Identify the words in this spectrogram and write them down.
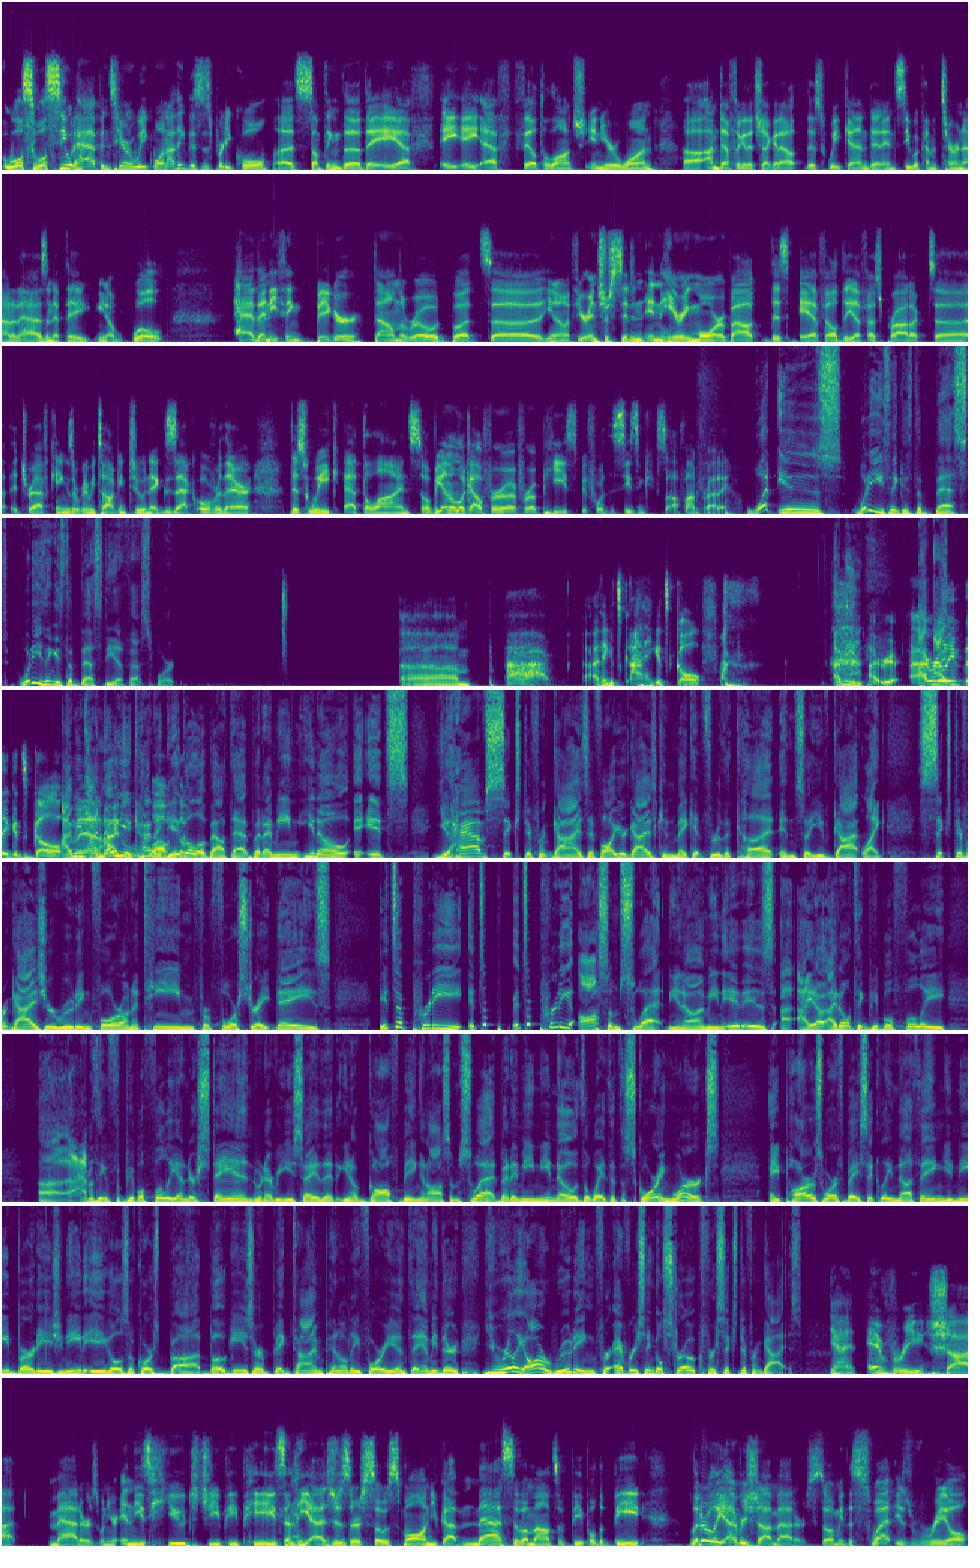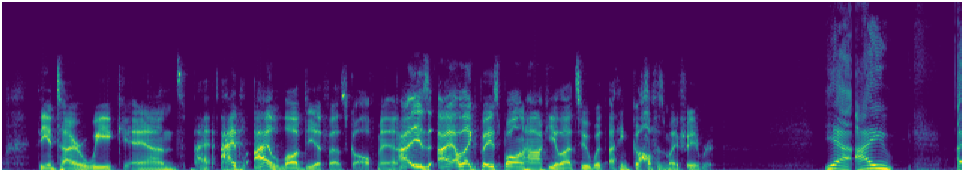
we'll we'll see what happens here in week one. I think this is pretty cool. Uh, it's something the the AF AAF failed to launch in year one. Uh, I'm definitely to check it out this weekend and, and see what kind of turnout it has and if they you know will have anything bigger down the road. But uh, you know, if you're interested in, in hearing more about this AFL DFS product uh, at DraftKings, we're going to be talking to an exec over there this week at the line. So be on the lookout for a, for a piece before the season kicks off on Friday. What is what do you think is the best? What do you think is the best DFS sport? Um, uh, I think it's I think it's golf. I mean, I, re- I really I, think it's golf. I mean, man. I know I you kind of giggle the- about that, but I mean, you know, it's you have six different guys. If all your guys can make it through the cut, and so you've got like six different guys you're rooting for on a team for four straight days. It's a pretty, it's a, it's a pretty awesome sweat. You know, I mean, it is. I, I don't think people fully. Uh, I don't think people fully understand whenever you say that you know golf being an awesome sweat, but I mean you know the way that the scoring works a par is worth basically nothing. You need birdies, you need eagles. Of course, uh, bogeys are big time penalty for you and thing. I mean, you really are rooting for every single stroke for six different guys. Yeah, and every shot matters when you're in these huge GPPs and the edges are so small and you've got massive amounts of people to beat. Literally every shot matters. So I mean, the sweat is real the entire week, and I I, I love DFS golf, man. I is I like baseball and hockey a lot too, but I think golf is my favorite. Yeah, I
